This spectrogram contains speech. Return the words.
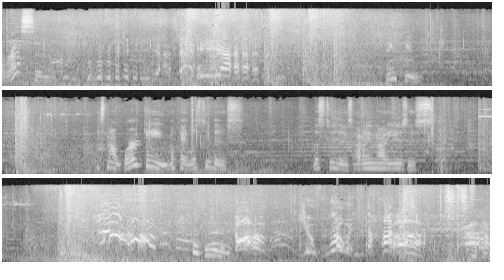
Aggressive. Yes. Yes. Thank you. It's not working. Okay, let's do this. Let's do this. I don't even know how to use this. Ah! Ooh. You've ruined the hunt. Okay.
